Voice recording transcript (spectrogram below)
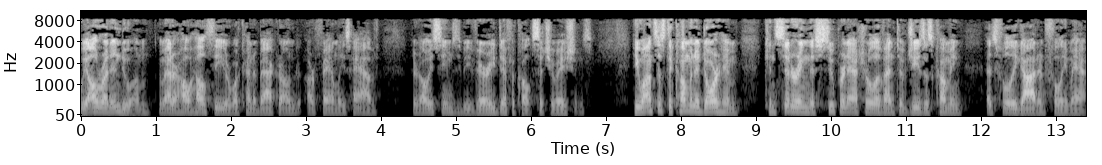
We all run into them, no matter how healthy or what kind of background our families have. There always seems to be very difficult situations. He wants us to come and adore him, considering this supernatural event of Jesus coming as fully God and fully man.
